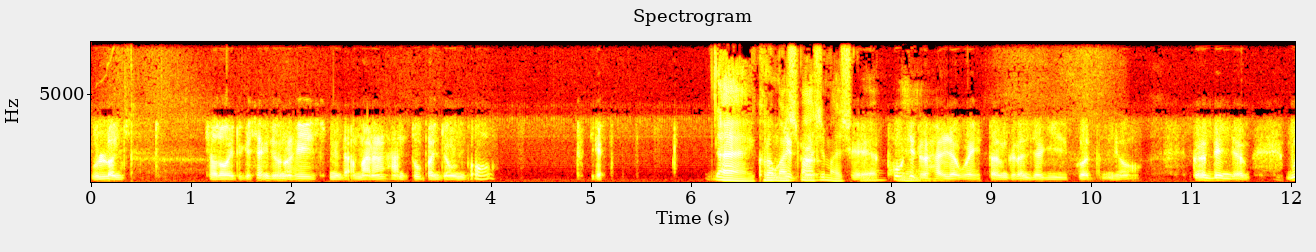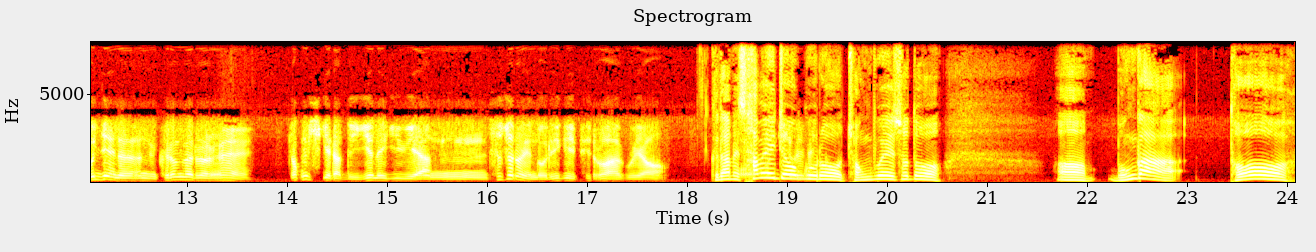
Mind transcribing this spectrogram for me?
물론 저도 이렇게 생존을 해 있습니다만은 한 두 번 정도 이렇게 네, 그런 포기를- 말씀 하지 마시고요. 예, 포기를 예. 하려고 했던 그런 적이 있거든요. 그런데 이제 문제는 그런 거를 조금씩이라도 이겨내기 위한 스스로의 노력이 필요하고요. 그다음에 어, 사회적으로 정부에서도 어 뭔가 더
